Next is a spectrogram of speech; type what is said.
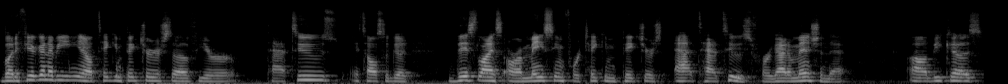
But if you're gonna be, you know, taking pictures of your tattoos, it's also good. These lights are amazing for taking pictures at tattoos. Forgot to mention that uh, because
